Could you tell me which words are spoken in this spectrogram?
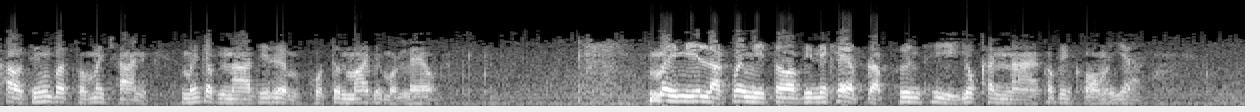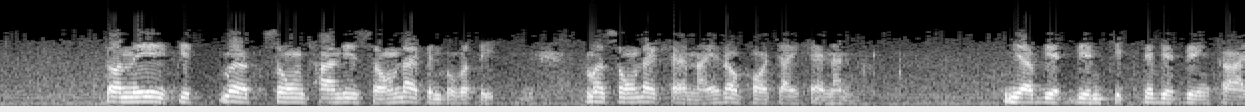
เข้าถึงปฐมฌานเหมือนกับนาที่เริ่มขุดต้นไม้ไปหมดแล้ว ไม่มีหลักไม่มีตอเพียงแค่ปรับพื้นที่ยกคันนาก็เป็นของไม่ยาก ตอนนี้จิต เมื่อทรงฌานที่สองได้เป็นปกติ เมื่อทรงได้แค่ไหนเราพอใจแค่นั้น อย่าเบียดเบียนจิต อย่าเบียดเบียนกาย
